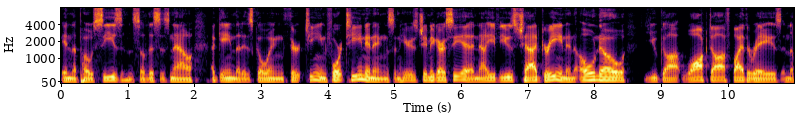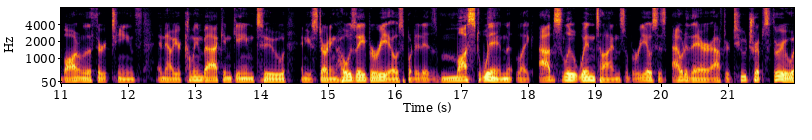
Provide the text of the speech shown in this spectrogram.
in the postseason. So this is now a game that is going 13, 14 innings. And here's Jimmy Garcia. And now you've used Chad Green. And oh no, you got walked off by the Rays in the bottom of the 13th, and now you're coming back in game two and you're starting Jose Berrios, but it is must win, like absolute win time. So Berrios is out of there after two trips through,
